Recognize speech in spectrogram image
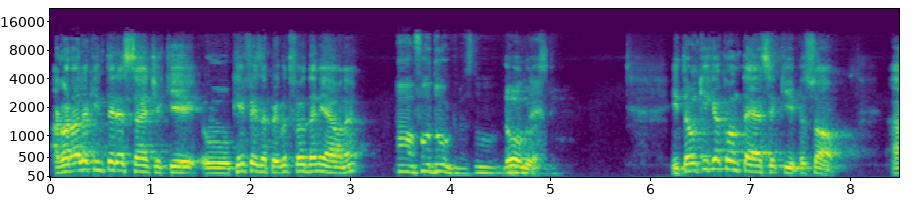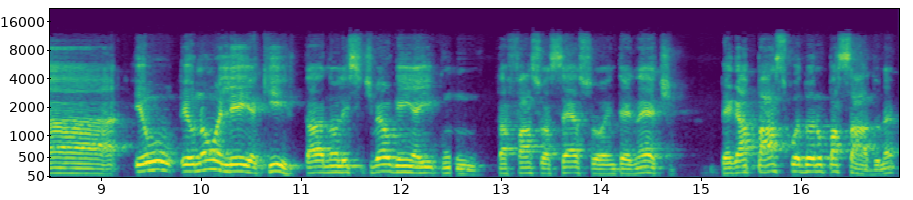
Agora, olha que interessante aqui, o, quem fez a pergunta foi o Daniel, né? Não, foi o Douglas. Do, Douglas. Do então, o que, que acontece aqui, pessoal? Ah, eu, eu não olhei aqui, tá? Não olhei se tiver alguém aí com tá fácil acesso à internet, pegar a Páscoa do ano passado, né?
